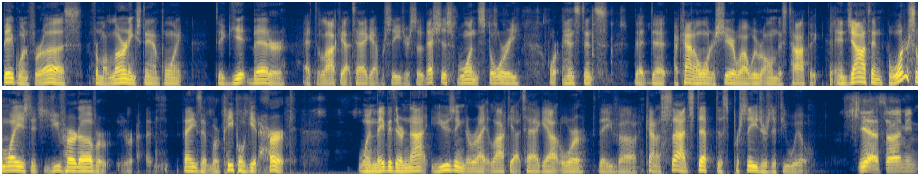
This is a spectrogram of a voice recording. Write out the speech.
big one for us from a learning standpoint to get better at the lockout tagout procedure. So that's just one story or instance that, that I kind of want to share while we were on this topic. And Jonathan, what are some ways that you've heard of or, or things that where people get hurt when maybe they're not using the right lockout tagout or they've uh, kind of sidestepped the procedures, if you will? Yeah, so I mean,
